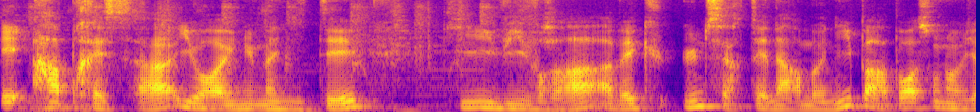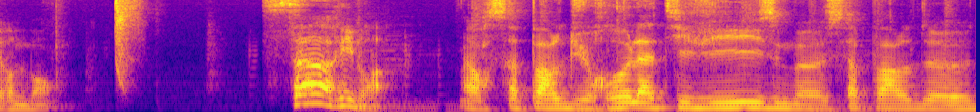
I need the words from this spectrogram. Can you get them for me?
et après ça, il y aura une humanité qui vivra avec une certaine harmonie par rapport à son environnement. Ça arrivera. Alors ça parle du relativisme, ça parle de,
